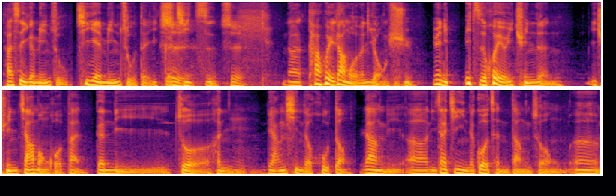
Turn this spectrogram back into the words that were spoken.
它是一个民主企业民主的一个机制，是，是那它会让我们永续，因为你一直会有一群人，一群加盟伙伴跟你做很。良性的互动，让你呃你在经营的过程当中，嗯、呃，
